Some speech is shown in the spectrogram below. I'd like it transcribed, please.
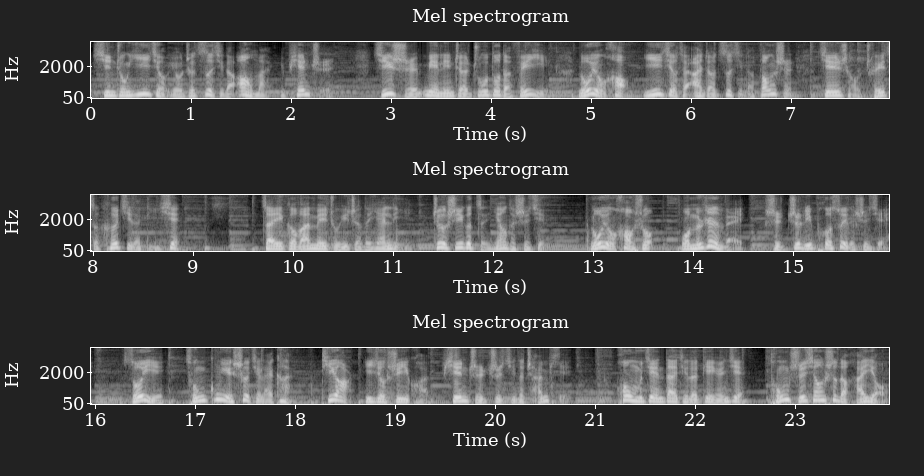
心中依旧有着自己的傲慢与偏执，即使面临着诸多的非议，罗永浩依旧在按照自己的方式坚守锤子科技的底线。在一个完美主义者的眼里，这是一个怎样的世界？罗永浩说：“我们认为是支离破碎的世界。”所以，从工业设计来看，T2 依旧是一款偏执至极的产品。Home 键代替了电源键，同时消失的还有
